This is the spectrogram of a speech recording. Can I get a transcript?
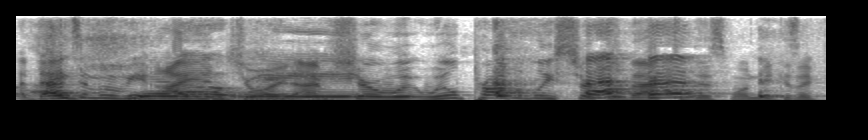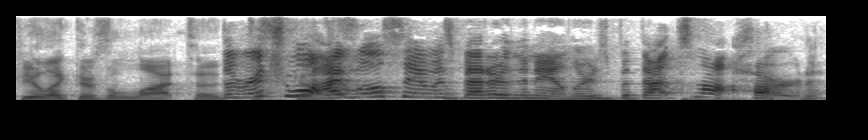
Anyway, that's I a movie I cannot enjoyed. I'm wait. sure we, we'll probably circle back to this one because I feel like there's a lot to. the discuss. ritual, I will say, was better than Antlers, but that's not hard.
